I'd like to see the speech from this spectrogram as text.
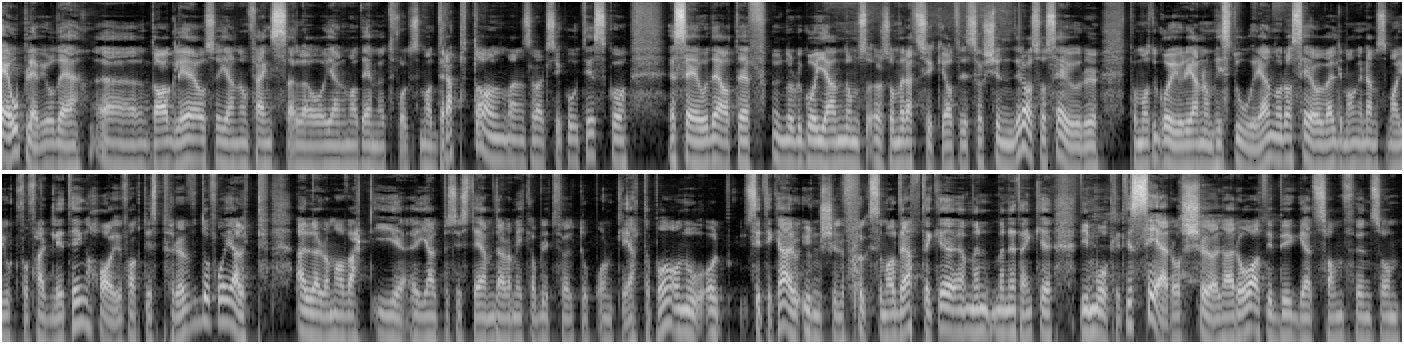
Jeg opplever jo det eh, daglig, også gjennom fengsel og gjennom at jeg møter folk som har drept da, mens de har vært psykotisk. Og jeg ser jo det at jeg, når du går gjennom som rettspsykiatrisk sakkyndig, så ser jo du, på en måte går du gjennom historien, og da ser jo veldig mange av dem som har gjort forferdelige ting, har jo faktisk prøvd å få hjelp, eller de har vært i hjelpesystem der de ikke har blitt fulgt opp ordentlig etterpå. Og nå og sitter ikke her og unnskylder folk som har drept, ikke, men, men, jeg tenker vi må kritisere oss sjøl her òg, at vi bygger et samfunn som,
